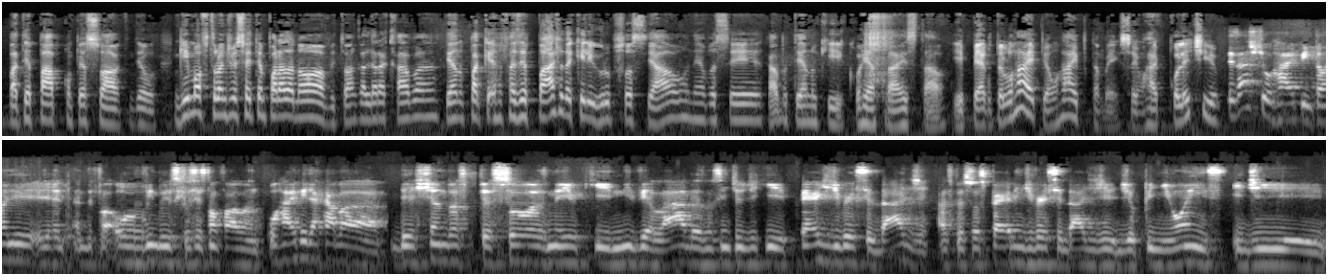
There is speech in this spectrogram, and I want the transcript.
bater papo com o pessoal, entendeu? Game of Thrones vai sair temporada nova, então a galera acaba tendo pra que- fazer parte daquele grupo social né? Você acaba tendo que correr atrás e tal. E pego pelo hype, é um hype também. Isso aí é um hype coletivo. Vocês acham que o hype, então, ele, ele- ouvindo isso que vocês estão falando, o hype ele acaba deixando as pessoas meio que niveladas no sentido de que perde diversidade, as pessoas perdem diversidade de, de opiniões e de,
